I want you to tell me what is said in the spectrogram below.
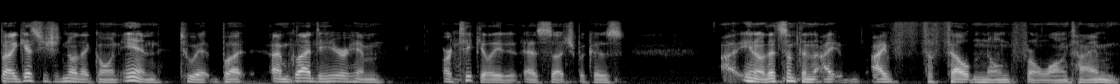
but I guess you should know that going in to it. But I'm glad to hear him articulate it as such because, I, you know, that's something I I've felt and known for a long time.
